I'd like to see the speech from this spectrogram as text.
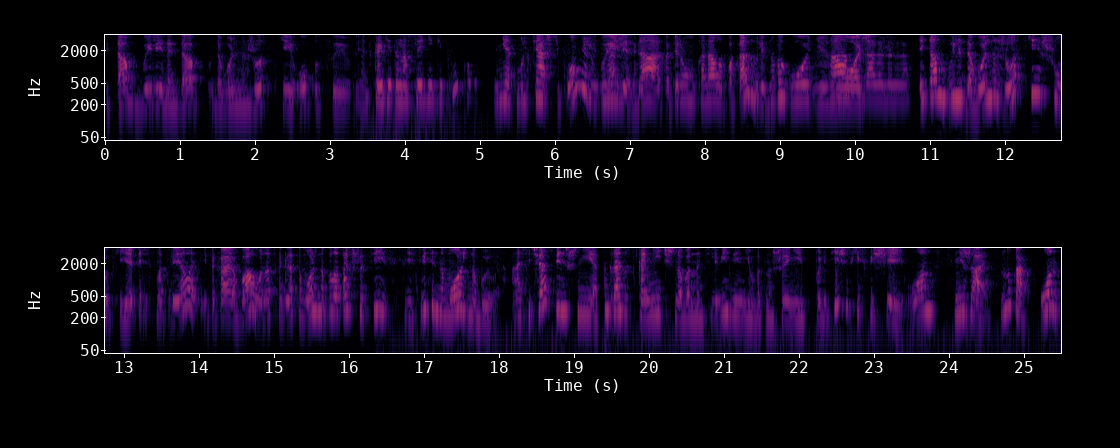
И там были иногда довольно жесткие опусы. Это какие-то наследники кукол? Нет, мультяшки, помнишь, мультяшки? были? Да, по Первому каналу показывали в новогоднюю а, ночь. Да, да, да, да. И там были довольно жесткие шутки. Я пересмотрела и такая, вау, у нас когда-то можно было так шутить. Действительно можно было. А сейчас, видишь, нет. Градус комичного на телевидении в отношении политических вещей, он снижается. Ну как, он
